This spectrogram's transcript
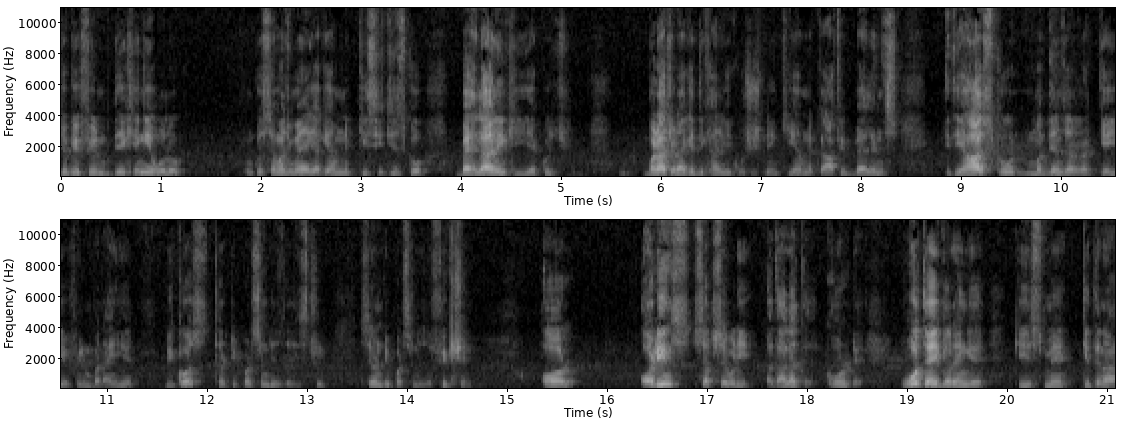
जब ये फ़िल्म देखेंगे वो लोग उनको समझ में आएगा कि हमने किसी चीज़ को बहलाने की या कुछ बड़ा चढ़ा के दिखाने की कोशिश नहीं की हमने काफ़ी बैलेंस इतिहास को मद्देनज़र रख के ये फ़िल्म बनाई है because thirty percent is the history seventy percent is the fiction और ऑडियंस सबसे बड़ी अदालत है कोर्ट है। वो तय करेंगे कि इसमें कितना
